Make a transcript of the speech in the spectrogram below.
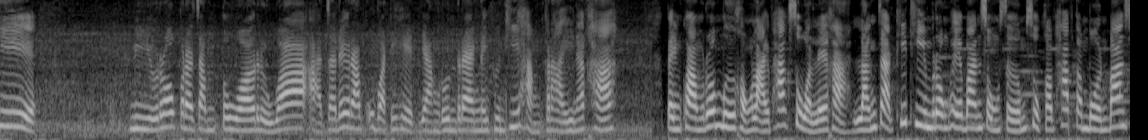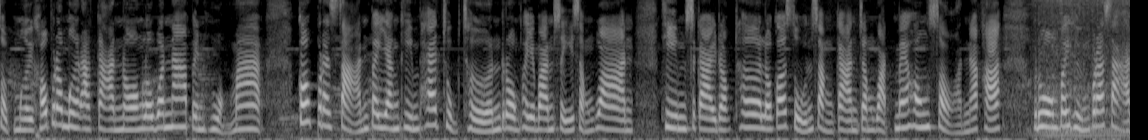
ที่มีโรคประจำตัว หรือว่าอาจจะได้รับอุบัติเหตุอย่างรุนแรงในพื้นที่ห่างไกลนะคะ เป็นความร่วมมือของหลายภาคส่วนเลยค่ะ หลังจากที่ทีมโรงพยาบาลส่งเสริมสุขภาพตำบลบ้านศพเมยเขาประเมินอาการน้องแล้วว่าน่าเป็นห่วงมาก ก็ประสานไปยังทีมแพทย์ฉุกเฉินโรงพยาบาลศรีสังวานทีมสกายด็อกเตอร์แล้วก็ศูนย์สั่งการจังหวัดแม่ฮ่องสอนนะคะ รวมไปถึงประสาน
